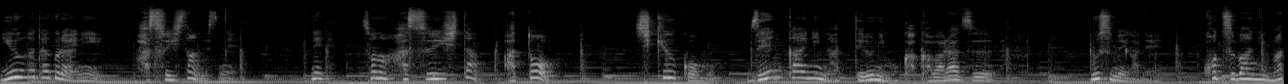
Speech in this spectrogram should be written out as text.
夕方ぐらいに破水したんですね。でその破水した後子宮口も全開になってるにもかかわらず娘がね骨盤に全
